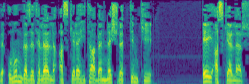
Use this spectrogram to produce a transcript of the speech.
ve umum gazetelerle askere hitaben neşrettim ki Ey askerler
